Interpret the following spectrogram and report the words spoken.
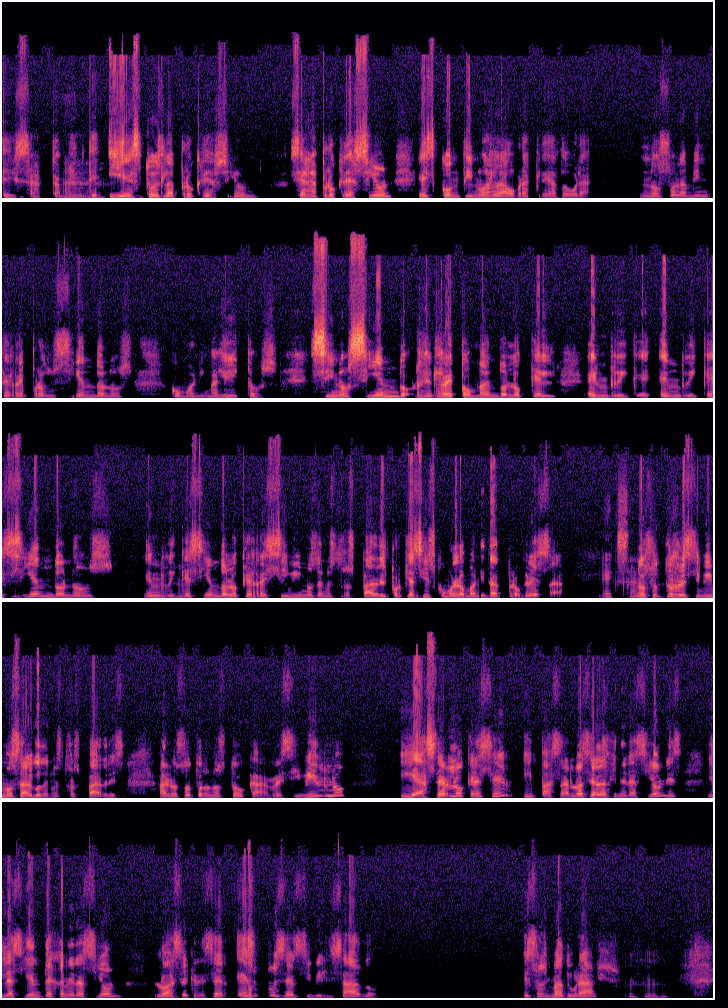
Exactamente. Y esto es la procreación. O sea, la procreación es continuar la obra creadora, no solamente reproduciéndonos como animalitos, sino siendo, retomando lo que el enrique, enriqueciéndonos enriqueciendo lo que recibimos de nuestros padres, porque así es como la humanidad progresa. Nosotros recibimos algo de nuestros padres, a nosotros nos toca recibirlo y hacerlo crecer y pasarlo hacia las generaciones, y la siguiente generación lo hace crecer. Eso es ser civilizado, eso es madurar.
